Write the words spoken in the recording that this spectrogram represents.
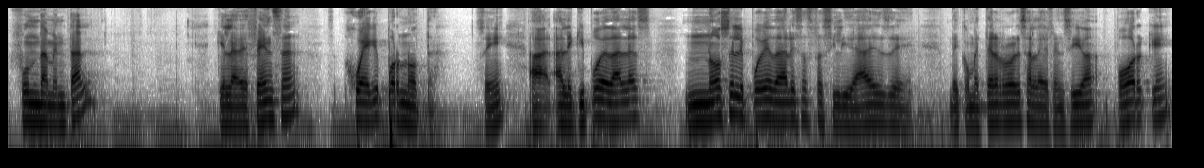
fundamental que la defensa juegue por nota. ¿sí? al equipo de Dallas no se le puede dar esas facilidades de, de cometer errores a la defensiva porque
